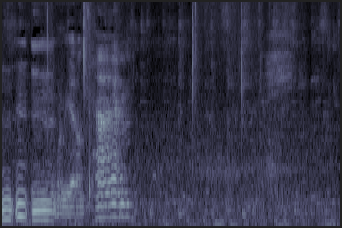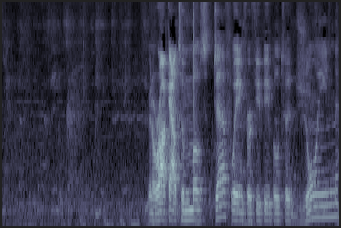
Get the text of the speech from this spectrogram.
Mm-mm-mm. Where we at on time? We're gonna rock out to Mos Def, waiting for a few people to join.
